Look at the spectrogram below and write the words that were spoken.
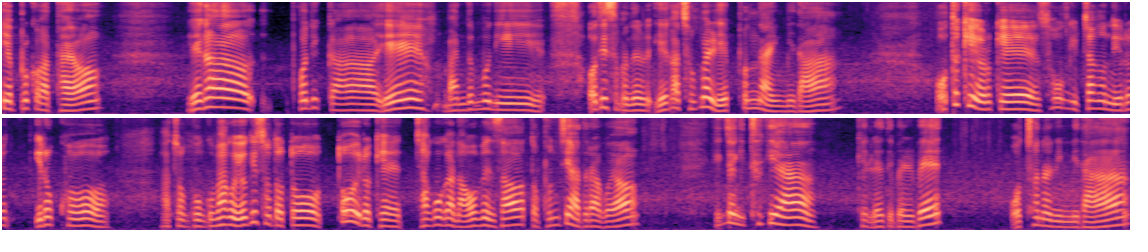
예쁠 것 같아요. 얘가 보니까 얘 만든 분이 어디서 만든 얘가 정말 예쁜 나입니다. 어떻게 이렇게 속 입장은 이렇, 이렇고 아, 좀 궁금하고 여기서도 또, 또 이렇게 자구가 나오면서 또 분지하더라고요. 굉장히 특이한 레드벨벳 5,000원입니다.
